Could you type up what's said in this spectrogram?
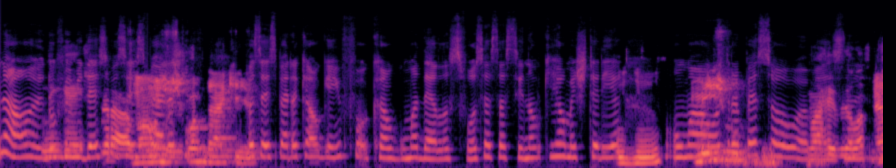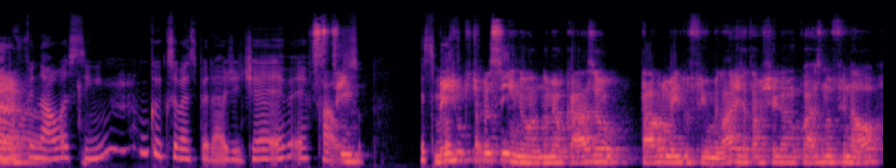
Não, no filme desse você espera que, você espera que alguém for, que alguma delas fosse assassina ou que realmente teria uhum. uma Mesmo... outra pessoa. Uma mas revelação. No, no é. final, assim, nunca que você vai esperar, gente. É, é, é falso. Sim. Esse Mesmo que, tipo assim, no, no meu caso, eu tava no meio do filme lá, já tava chegando quase no final.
